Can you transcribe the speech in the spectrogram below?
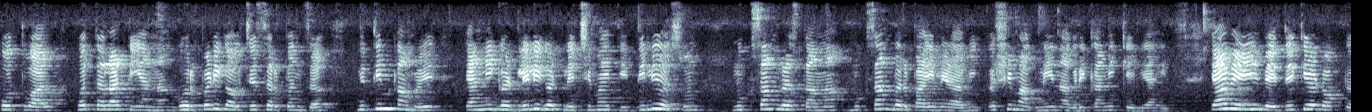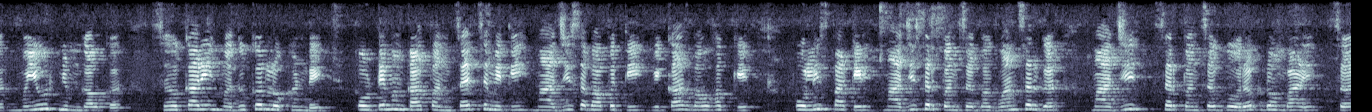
कोतवाल व तलाटी यांना घोरपडी गावचे सरपंच नितीन कांबळे यांनी घडलेली घटनेची माहिती दिली असून नुकसानग्रस्तांना नुकसान भरपाई मिळावी अशी मागणी नागरिकांनी केली आहे. यावेळी वैद्यकीय डॉक्टर मयूर निमगावकर सहकारी मधुकर लोखंडे कवटेमंकाळ पंचायत समिती माजी सभापती विकासभाऊ हक्के पोलीस पाटील माजी सरपंच भगवान सरगर माजी सरपंच गोरख डोंबाळे सर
